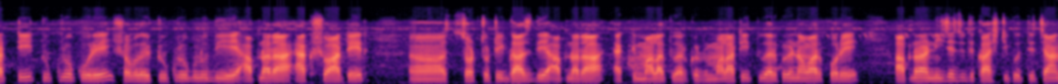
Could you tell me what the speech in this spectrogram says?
আটটি টুকরো করে সর্বদা টুকরোগুলো দিয়ে আপনারা একশো আটের চটচটি গাছ দিয়ে আপনারা একটি মালা তৈরি করবেন। মালাটি তৈরি করে নেওয়ার পরে আপনারা নিজে যদি কাজটি করতে চান,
